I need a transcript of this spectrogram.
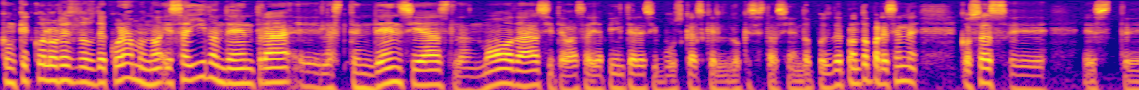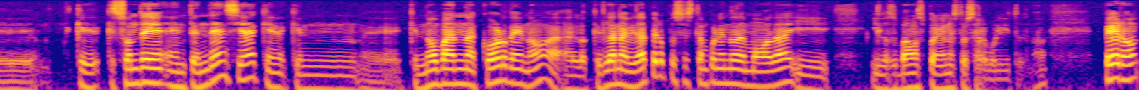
¿con qué colores los decoramos? ¿no? Es ahí donde entra las tendencias, las modas, si te vas allá a Pinterest y buscas qué lo que se está haciendo, pues de pronto aparecen cosas este, que, que, son de en tendencia, que, que, eh, que no van acorde ¿no? A, a, lo que es la Navidad, pero pues se están poniendo de moda y, y los vamos poniendo en nuestros arbolitos. ¿no? Pero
